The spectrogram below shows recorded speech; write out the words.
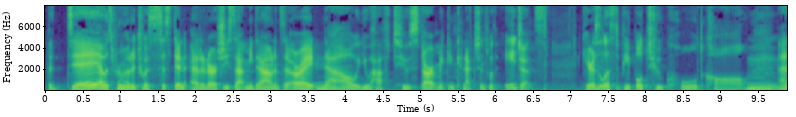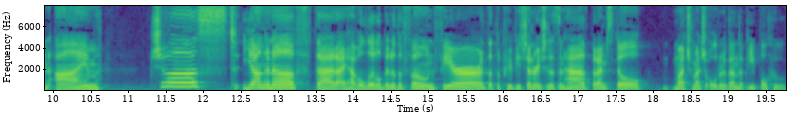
the day I was promoted to assistant editor, she sat me down and said, All right, now you have to start making connections with agents here's a list of people to cold call. Mm. And I'm just young enough that I have a little bit of the phone fear that the previous generation doesn't have, but I'm still much, much older than the people who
